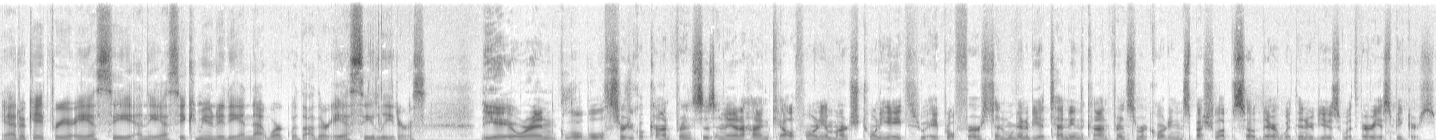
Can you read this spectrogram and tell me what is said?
advocate for your ASC and the ASC community, and network with other ASC leaders. The AORN Global Surgical Conference is in Anaheim, California, March 28th through April 1st, and we're going to be attending the conference and recording a special episode there with interviews with various speakers.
